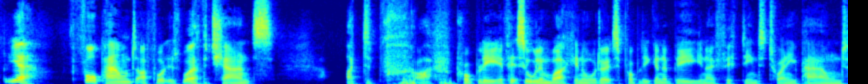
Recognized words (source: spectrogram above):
But yeah, £4, I thought it was worth a chance. I probably, if it's all in working order, it's probably going to be, you know, 15 to 20 pound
